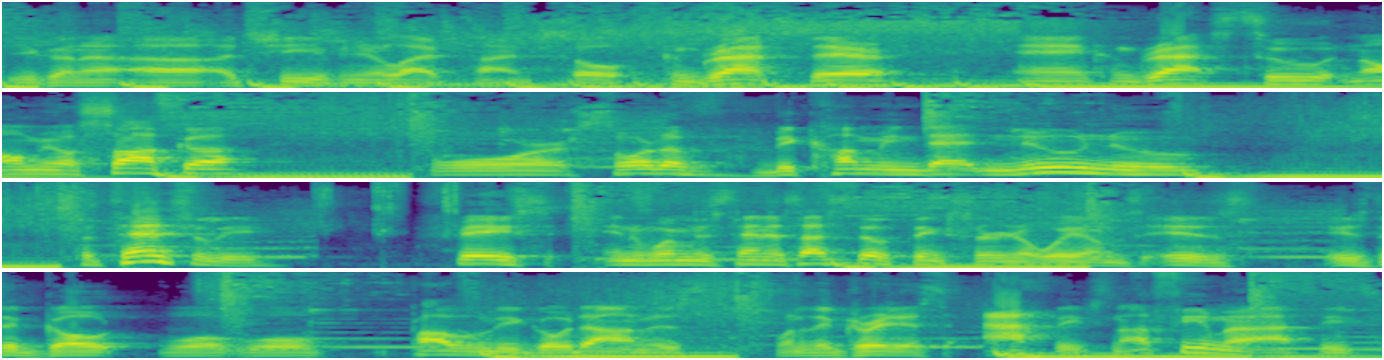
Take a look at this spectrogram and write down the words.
you're gonna uh, achieve in your lifetime. So, congrats there, and congrats to Naomi Osaka for sort of becoming that new, new, potentially face in women's tennis. I still think Serena Williams is is the goat. Will will probably go down as one of the greatest athletes, not female athletes,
